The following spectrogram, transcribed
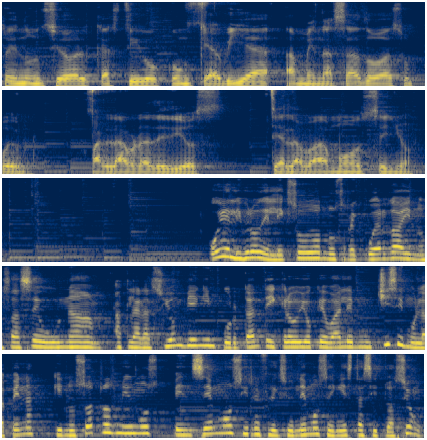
renunció al castigo con que había amenazado a su pueblo. Palabra de Dios, te alabamos Señor. Hoy el libro del Éxodo nos recuerda y nos hace una aclaración bien importante y creo yo que vale muchísimo la pena que nosotros mismos pensemos y reflexionemos en esta situación.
